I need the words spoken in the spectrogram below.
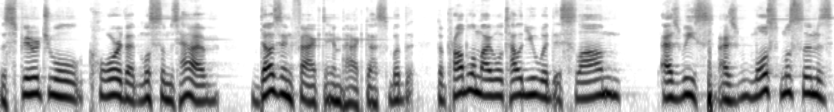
the spiritual core that Muslims have does in fact impact us. But the, the problem I will tell you with Islam, as we as most Muslims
